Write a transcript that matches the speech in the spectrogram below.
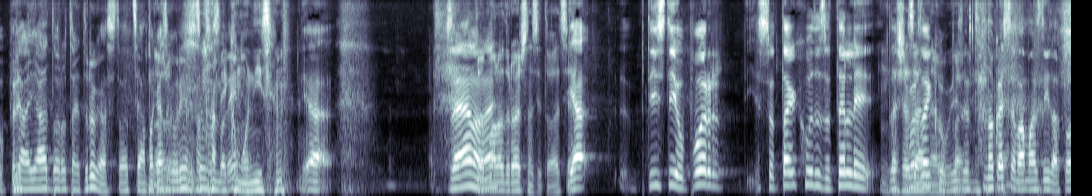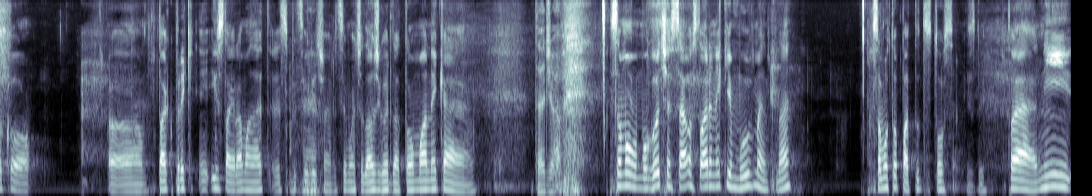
upreti. Ja, ja, dobro, to je druga situacija, ampak jaz Dobro. govorim, recimo, za Tam je Slovenijo. komunizem. Ja. Vseeno, To je ne? malo drugačna situacija. Ja, tisti upor so tako hudo zatrli, Da da še zdaj komunizem. No, kaj se vam zdi, da to, ko uh, tako prek Instagrama, ne, specifično, recimo, če daš gor, da to ima neke, Ta job. samo mogoče se ustvari neki movement, ne? Samo to pa tudi to se mi zdi. To je, ni,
